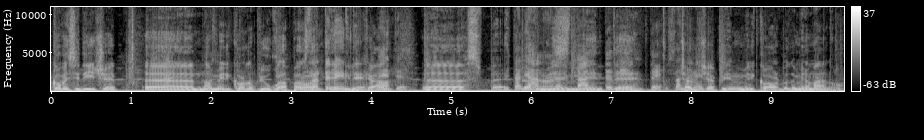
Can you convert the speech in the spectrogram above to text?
Come si dice? Eh, non mi ricordo più quella parola Costantemente. tecnica. Eh, aspetta, Italiano, mi non è? viene in mente. Costantemente. Charlie. Chaplin, mi ricordo, dammi una mano.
